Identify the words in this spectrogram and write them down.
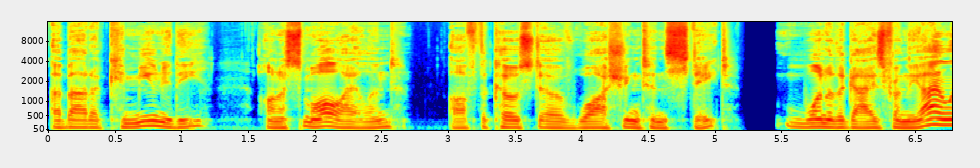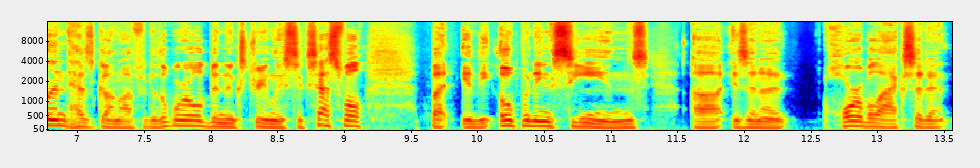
about a community on a small island off the coast of Washington State. One of the guys from the island has gone off into the world, been extremely successful, but in the opening scenes uh, is in a horrible accident,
